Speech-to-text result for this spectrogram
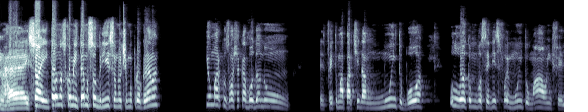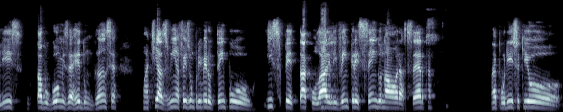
É isso aí. Então nós comentamos sobre isso no último programa e o Marcos Rocha acabou dando um feito uma partida muito boa. O Luan, como você disse, foi muito mal, infeliz. Gustavo Gomes é redundância. Matias Vinha fez um primeiro tempo espetacular. Ele vem crescendo na hora certa. Não é por isso que o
